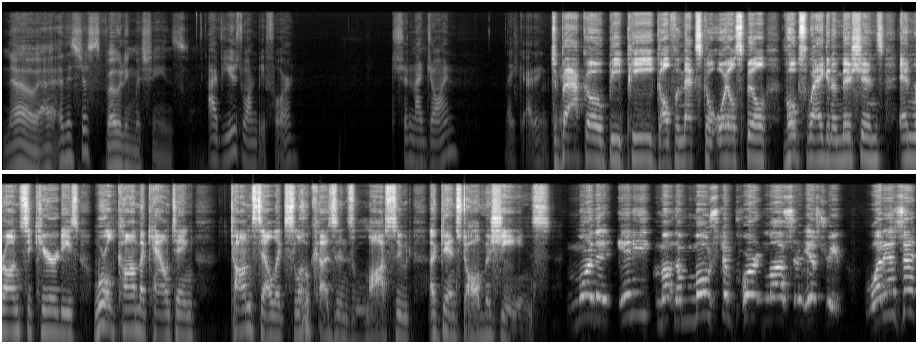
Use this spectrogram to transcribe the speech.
No, I, it's just voting machines. I've used one before. Shouldn't I join? Like I didn't. get- Tobacco, BP, Gulf of Mexico oil spill, Volkswagen emissions, Enron Securities, WorldCom accounting, Tom Selleck, Slow Cousins lawsuit against all machines. more than any, mo- the most important lawsuit in history. What is it?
